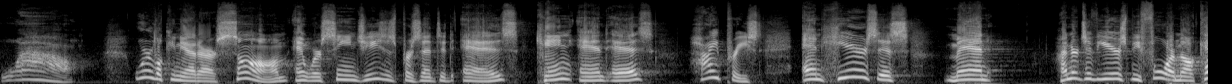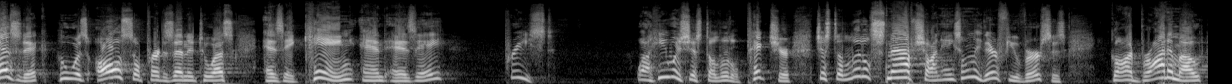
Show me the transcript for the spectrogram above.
Wow. We're looking at our psalm and we're seeing Jesus presented as king and as high priest. And here's this man hundreds of years before, Melchizedek, who was also presented to us as a king and as a priest. Well, he was just a little picture, just a little snapshot, and he's only there a few verses. God brought him out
